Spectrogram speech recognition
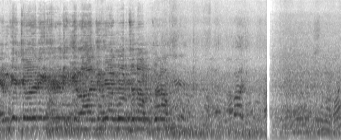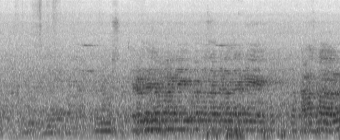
ఎంకే చౌదరి గారికి రాజకీయ కూర్చున్నాం తెలుగుదేశం పార్టీ కుటుంబ సభ్యులందరికీ నమస్కారాలు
